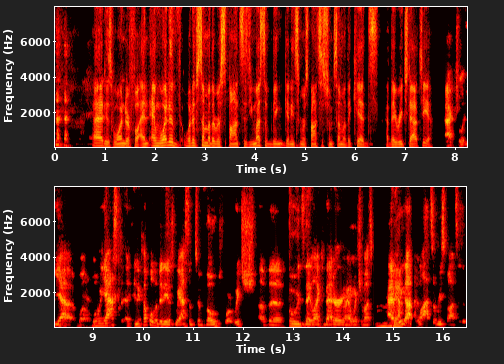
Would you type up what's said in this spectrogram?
to. that is wonderful. And and what if what if some of the responses? You must have been getting some responses from some of the kids. Have they reached out to you? Actually, yeah. Well, well, we asked uh, in a couple of the videos, we asked them to vote for which of the foods they liked better. You know, which of us, and Yeah. we got lots of responses of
